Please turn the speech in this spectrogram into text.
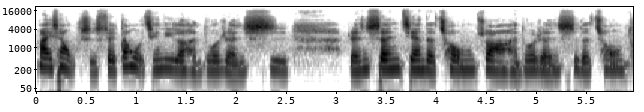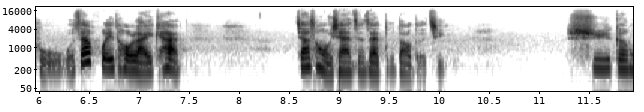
迈向五十岁，当我经历了很多人事、人生间的冲撞，很多人事的冲突，我再回头来看，加上我现在正在读《道德经》。虚跟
